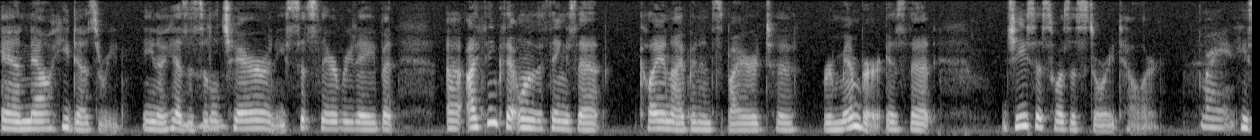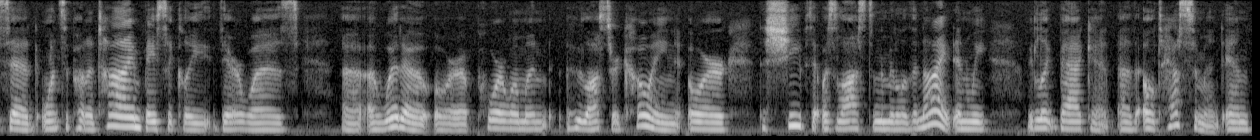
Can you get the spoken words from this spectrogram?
and now he does read. You know, he has this little chair and he sits there every day. But uh, I think that one of the things that Clay and I have been inspired to remember is that Jesus was a storyteller. Right. He said, once upon a time, basically, there was a, a widow or a poor woman who lost her coin or the sheep that was lost in the middle of the night. And we, we look back at uh, the Old Testament, and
